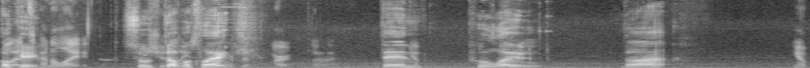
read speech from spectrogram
Well, Okay, It's kind of like. so you should at double click, this part, uh, then Yep. pull out so- that Yep.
